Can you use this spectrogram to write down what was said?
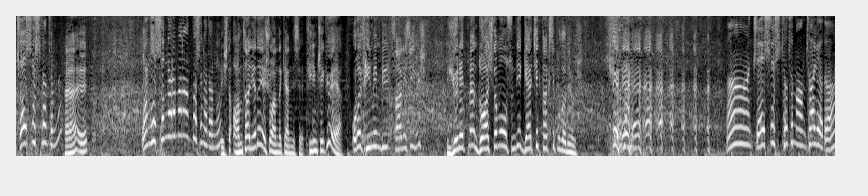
Jason Statham mı? He evet. Ya niye senin arabana atlasın adam ya? İşte Antalya'da ya şu anda kendisi. Film çekiyor ya. O da filmin bir sahnesiymiş. Yönetmen doğaçlama olsun diye gerçek taksi kullanıyormuş. Ha Jason Statham Antalya'da.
